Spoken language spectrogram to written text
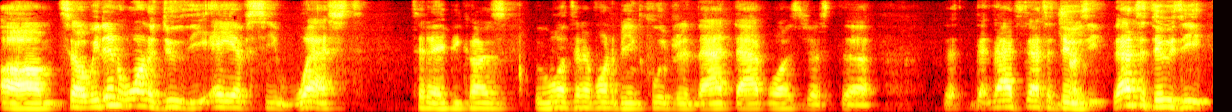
Um, so we didn't want to do the AFC West today because we wanted everyone to be included in that. That was just. Uh, th- th- that's that's a doozy. That's a doozy.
